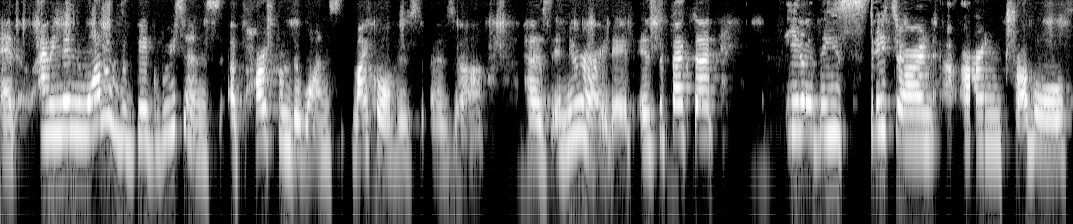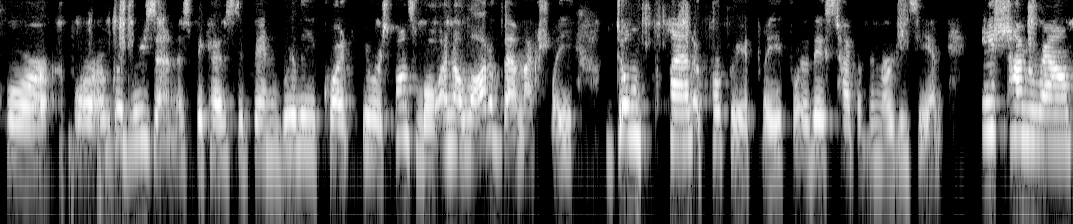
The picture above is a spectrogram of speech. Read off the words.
And I mean, and one of the big reasons, apart from the ones Michael has has, uh, has enumerated, is the fact that you know these states are in are in trouble for for a good reason is because they've been really quite irresponsible. And a lot of them actually don't plan appropriately for this type of emergency. And each time around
